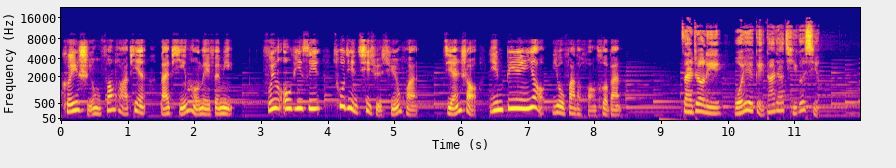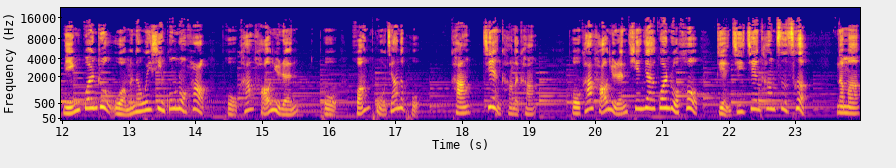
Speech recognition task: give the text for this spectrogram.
可以使用芳华片来平衡内分泌，服用 O P C 促进气血循环。减少因避孕药诱发的黄褐斑。在这里，我也给大家提个醒：您关注我们的微信公众号“普康好女人”，普黄浦江的普，康健康的康，普康好女人。添加关注后，点击健康自测，那么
